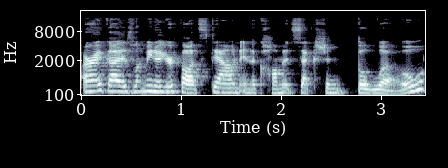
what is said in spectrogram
All right, guys, let me know your thoughts down in the comment section below.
